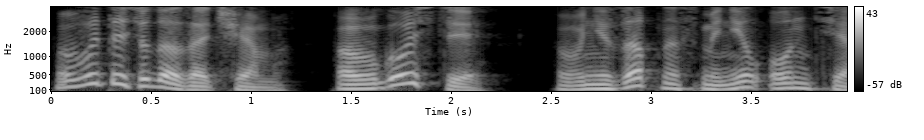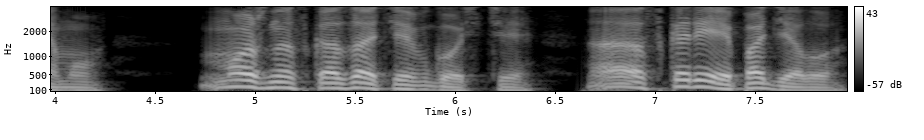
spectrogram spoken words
Вы-то сюда зачем? В гости? Внезапно сменил он тему. Можно сказать и в гости. А скорее по делу.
